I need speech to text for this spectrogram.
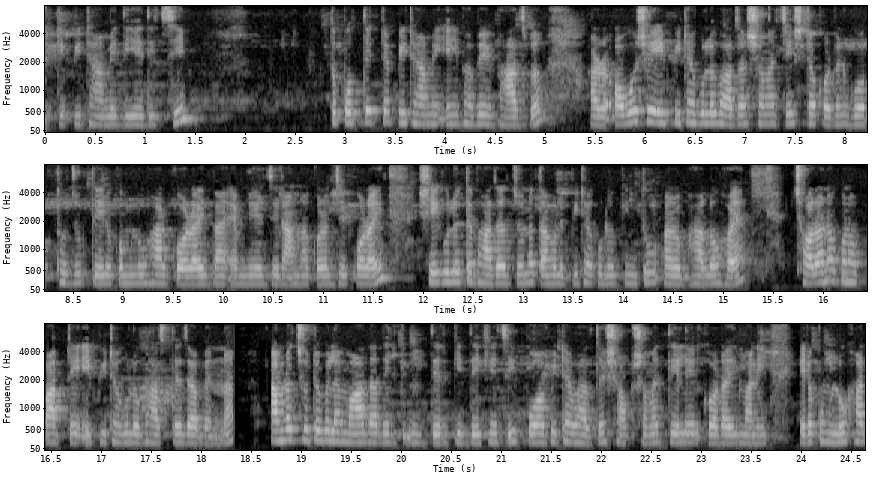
একটি পিঠা আমি দিয়ে দিচ্ছি। তো প্রত্যেকটা পিঠা আমি এইভাবে ভাজব। আর অবশ্যই এই পিঠাগুলো ভাজার সময় চেষ্টা করবেন গর্থযুক্ত এরকম লোহার কড়াই বা এমনি যে রান্না করার যে কড়াই, সেগুলোতে ভাজার জন্য তাহলে পিঠাগুলো কিন্তু আরও ভালো হয়। ছড়ানো কোনো পাত্রে এই পিঠাগুলো ভাজতে যাবেন না। আমরা ছোটোবেলায় মা দাদিদেরকে দেখেছি, পোয়া পিঠা ভাজতে সবসময় তেলের কড়াই মানে এরকম লোহার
